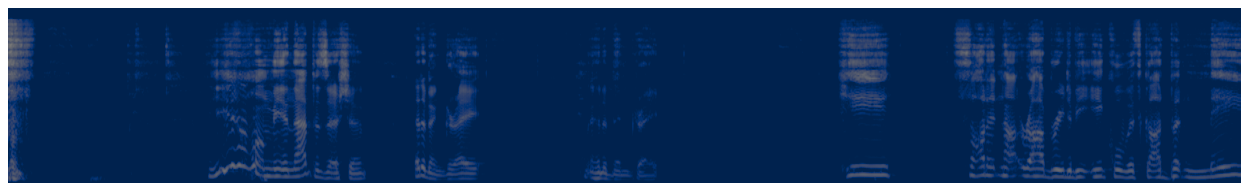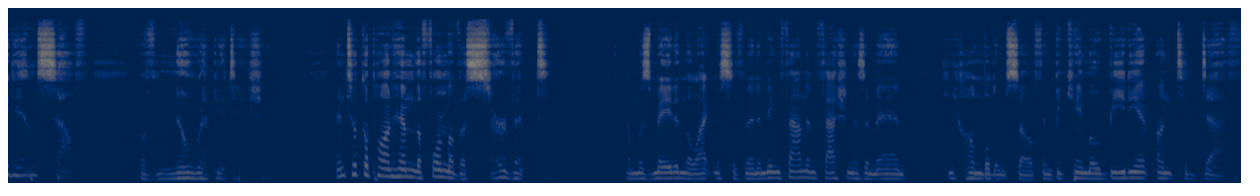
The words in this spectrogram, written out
you don't want me in that position. It'd have been great. It'd have been great. He thought it not robbery to be equal with God, but made himself of no reputation and took upon him the form of a servant and was made in the likeness of men. And being found in fashion as a man, he humbled himself and became obedient unto death.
